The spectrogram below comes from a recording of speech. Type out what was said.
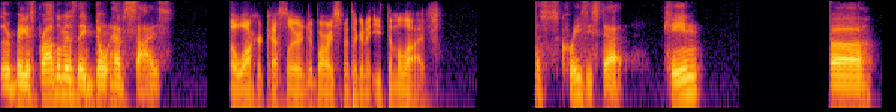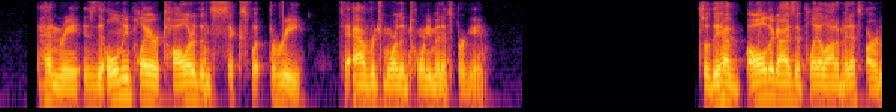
their biggest problem is they don't have size. Oh, Walker Kessler and Jabari Smith are gonna eat them alive. This is crazy stat. Kayne uh, Henry is the only player taller than six foot three to average more than 20 minutes per game. So they have all the guys that play a lot of minutes are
